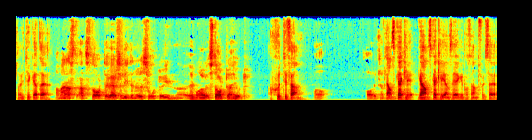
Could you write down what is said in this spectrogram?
Som vi tycker att det är. Ja, men att starta i världseliten är det svårt att vinna. Hur många starter har han gjort? 75. Ja. Ja, det ganska, klen, ganska klen segerprocent får vi säga.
